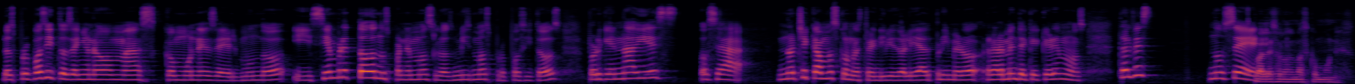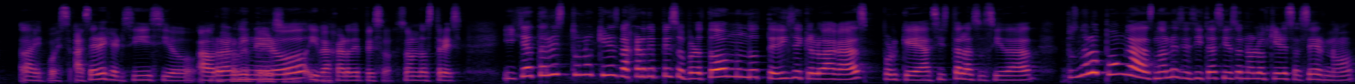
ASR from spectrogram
los propósitos de año nuevo más comunes del mundo y siempre todos nos ponemos los mismos propósitos porque nadie es, o sea, no checamos con nuestra individualidad primero realmente qué queremos. Tal vez, no sé, ¿Cuáles son los más comunes? Ay, pues hacer ejercicio, ahorrar Bajar dinero y bajar de peso, son los tres. Y ya tal vez tú no quieres bajar de peso, pero todo el mundo te dice que lo hagas porque así está la sociedad, pues no lo pongas, no necesitas si eso no lo quieres hacer, ¿no?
